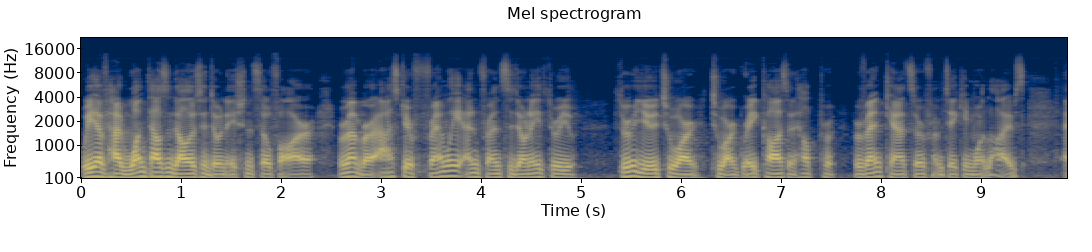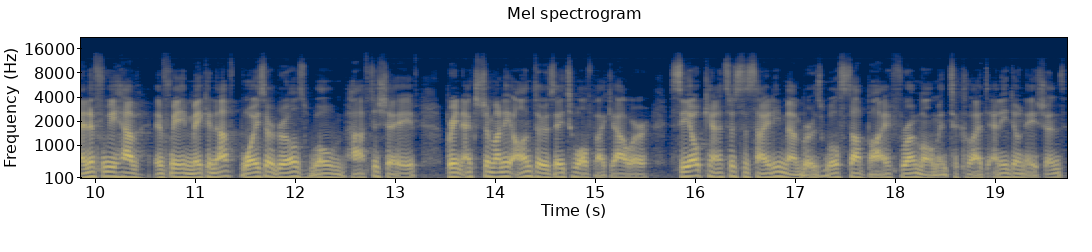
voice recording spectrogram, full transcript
We have had $1,000 in donations so far. Remember, ask your family and friends to donate through you, through you to our to our great cause and help pre prevent cancer from taking more lives. And if we have, if we make enough, boys or girls will have to shave. Bring extra money on Thursday to Wolfpack Hour. CO Cancer Society members will stop by for a moment to collect any donations.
